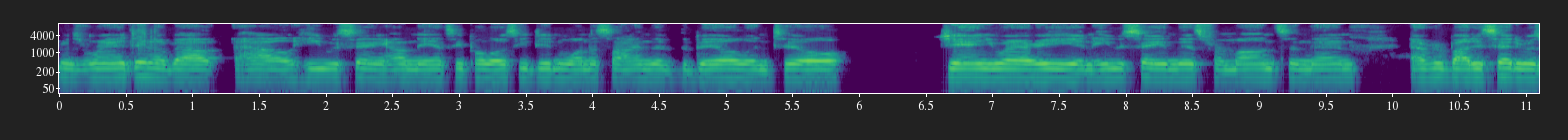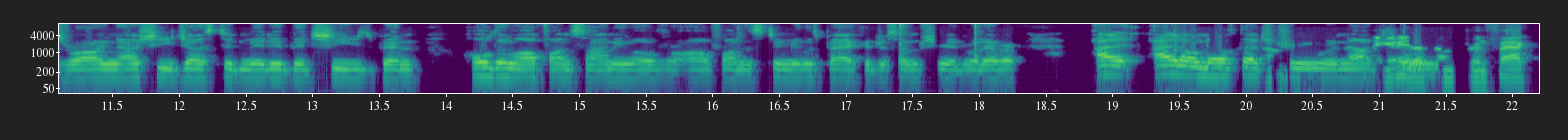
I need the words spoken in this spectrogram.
was ranting about how he was saying how Nancy Pelosi didn't want to sign the, the bill until January, and he was saying this for months, and then everybody said he was wrong. Now she just admitted that she's been holding off on signing over off on the stimulus package or some shit, whatever. I I don't know if that's true or not. Any of that true. In fact,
